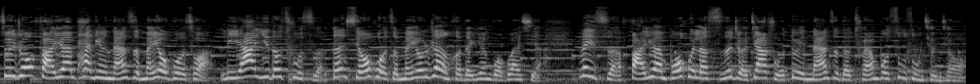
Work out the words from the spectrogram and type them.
最终，法院判定男子没有过错，李阿姨的猝死跟小伙子没有任何的因果关系。为此，法院驳回了死者家属对男子的全部诉讼请求。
